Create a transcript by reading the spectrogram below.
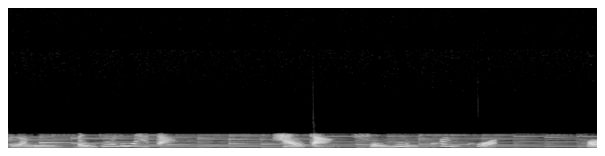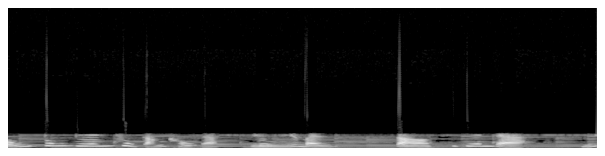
得名维多利亚港。海港水面宽阔，从东边入港口的鲤鱼门到西边的提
